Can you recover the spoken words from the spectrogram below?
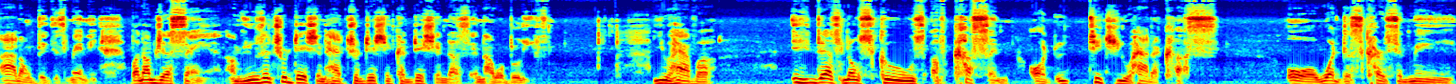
I don't think it's many. But I'm just saying, I'm using tradition, had tradition conditioned us in our belief. You have a, there's no schools of cussing or teach you how to cuss or what does cursing mean.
